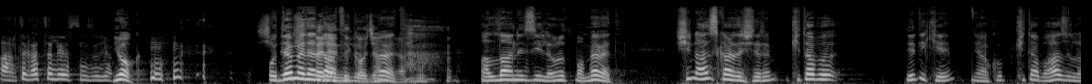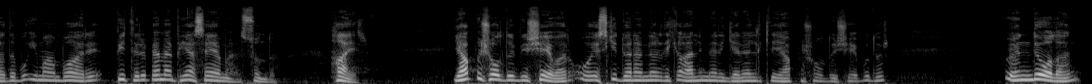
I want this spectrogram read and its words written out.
Artık hatırlıyorsunuz hocam. Yok. Şimdi o demeden de hatırlıyorum. hocam evet. Allah'ın izniyle unutmam. Evet. Şimdi aziz kardeşlerim kitabı dedi ki Yakup kitabı hazırladı. Bu İmam Buhari bitirip hemen piyasaya mı sundu? Hayır. Yapmış olduğu bir şey var. O eski dönemlerdeki alimlerin genellikle yapmış olduğu şey budur. Önde olan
